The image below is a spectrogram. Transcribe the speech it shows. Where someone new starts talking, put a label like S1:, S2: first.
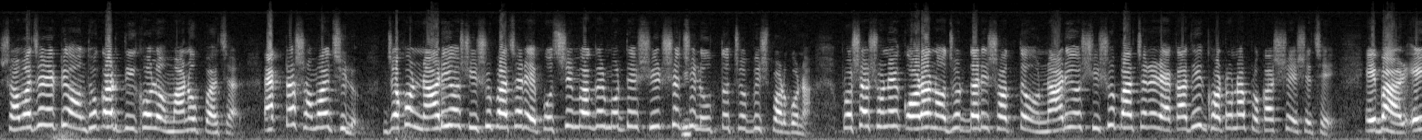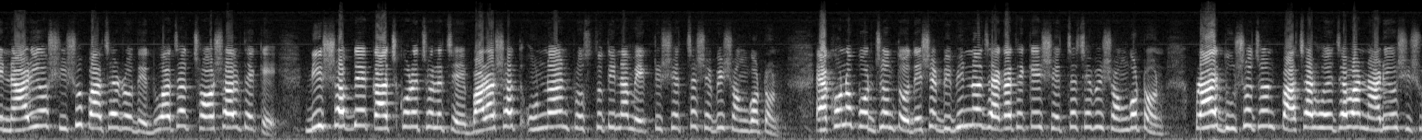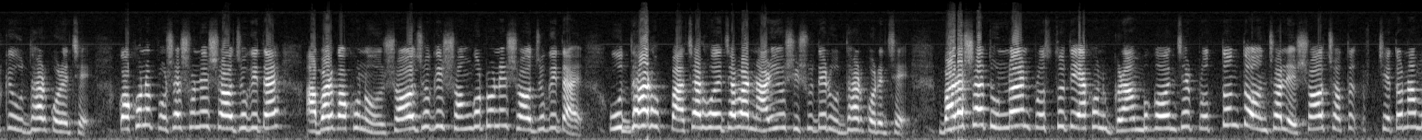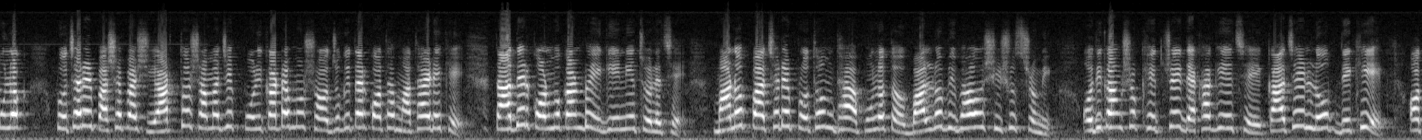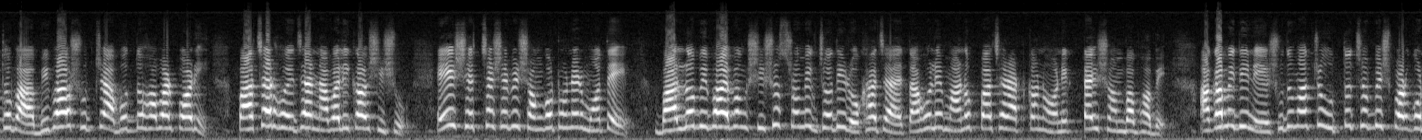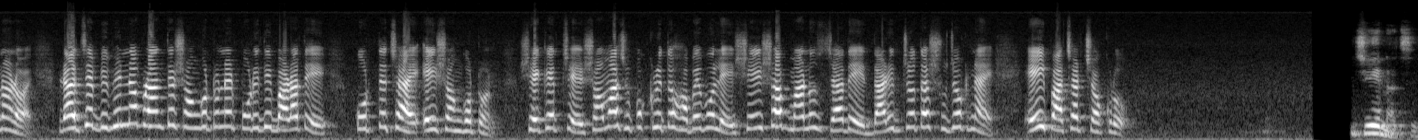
S1: সমাজের একটি অন্ধকার দিক হলো মানব পাচার। একটা সময় ছিল যখন নারী ও শিশু পাচারে পশ্চিমবঙ্গের মধ্যে শীর্ষে ছিল উত্তর চব্বিশ পরগনা। প্রশাসনের কড়া নজরদারি সত্ত্বেও নারী ও শিশু পাচারের একাধিক ঘটনা প্রকাশ্যে এসেছে। এবার এই নারী ও শিশু পাচার রোধে দু সাল থেকে নিঃশব্দে কাজ করে চলেছে বারাসাত উন্নয়ন প্রস্তুতি নামে একটি স্বেচ্ছাসেবী সংগঠন। এখনও পর্যন্ত দেশের বিভিন্ন জায়গা থেকে স্বেচ্ছাসেবী সংগঠন প্রায় দুশো জন পাচার হয়ে যাওয়া নারী ও শিশুকে উদ্ধার করেছে। কখনো প্রশাসনের সহযোগিতায়, আবার কখনো সহযোগী সংগঠনের সহযোগিতায় উদ্ধার, পাচার হয়ে যাওয়া নারী ও শিশুদের উদ্ধার করেছে। বারাসাত উন্নয়ন প্রস্তুতি এখন গ্রামগঞ্জের প্রত্যন্ত অঞ্চলে সচেতনামূলক প্রচারের পাশাপাশি আর্থ সামাজিক পরিকাঠামো সহযোগিতার কথা মাথায় রেখে তাদের কর্মকাণ্ড এগিয়ে নিয়ে চলেছে। মানব পাচারের প্রথম ধাপ মূলত বাল্য বিবাহ শিশু শ্রমিক। অধিকাংশ ক্ষেত্রেই দেখা গিয়েছে, কাজের লোভ দেখিয়ে অথবা বিবাহ সূত্রে আবদ্ধ হওয়ার পরই পাচার হয়ে যায় নাবালিকা ও শিশু। এই স্বেচ্ছাসেবী সংগঠনের মতে বাল্যবিবাহ এবং শিশু শ্রমিক যদি রোখা যায় তাহলে মানব পাচার আটকানো অনেকটাই সম্ভব হবে। আগামী দিনে শুধুমাত্র উত্তর চব্বিশ পরগনা নয় রাজ্যে বিভিন্ন প্রান্তের সংগঠনের পরিধি বাড়াতে করতে চায় এই সংগঠন। সেক্ষেত্রে সমাজ উপকৃত হবে বলে সেই সব মানুষ যাদের দারিদ্রতার সুযোগ নেয় এই পাচার চক্র।
S2: চেন আছে।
